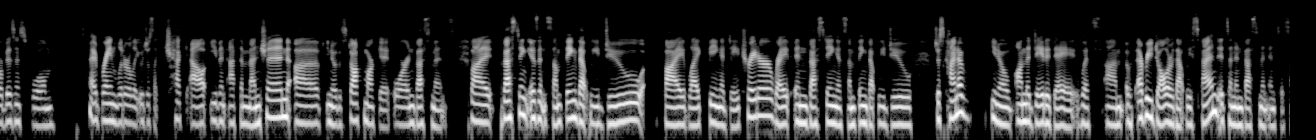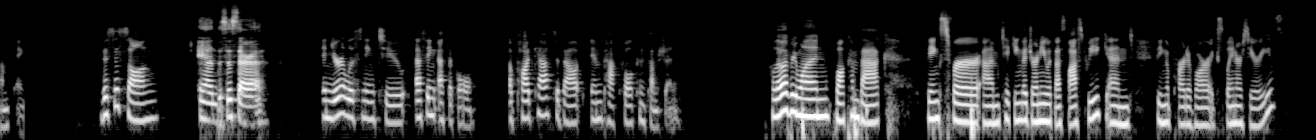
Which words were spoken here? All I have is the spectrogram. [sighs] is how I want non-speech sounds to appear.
before business school, my brain literally would just like check out even at the mention of you know the stock market or investments. But investing isn't something that we do by like being a day trader right? Investing is something that we do just kind of you know on the day to day with um, with every dollar that we spend it's an investment into something. This is song. And this is sarah. And you're listening to effing ethical a podcast about impactful consumption Hello, everyone. Welcome back. Thanks for um, taking the journey with us last week and being a part of our explainer series.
